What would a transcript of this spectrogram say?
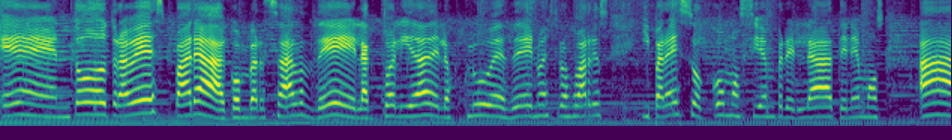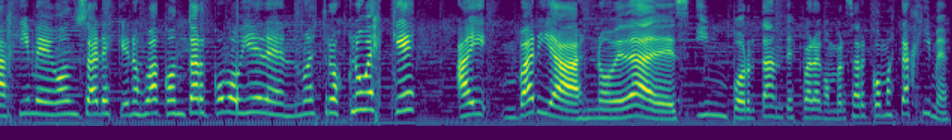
en todo otra vez para conversar de la actualidad de los clubes de nuestros barrios y para eso como siempre la tenemos a Jime González que nos va a contar cómo vienen nuestros clubes que hay varias novedades importantes para conversar. ¿Cómo está Jime?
